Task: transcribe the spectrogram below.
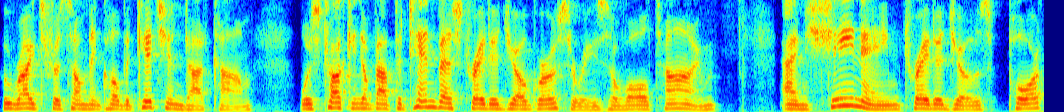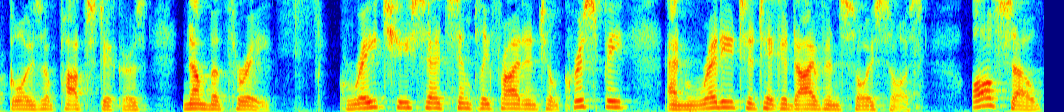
who writes for something called thekitchn.com was talking about the 10 best Trader Joe groceries of all time. And she named Trader Joe's pork gyoza pot stickers number three. Great, she said, simply fried until crispy and ready to take a dive in soy sauce. Also,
